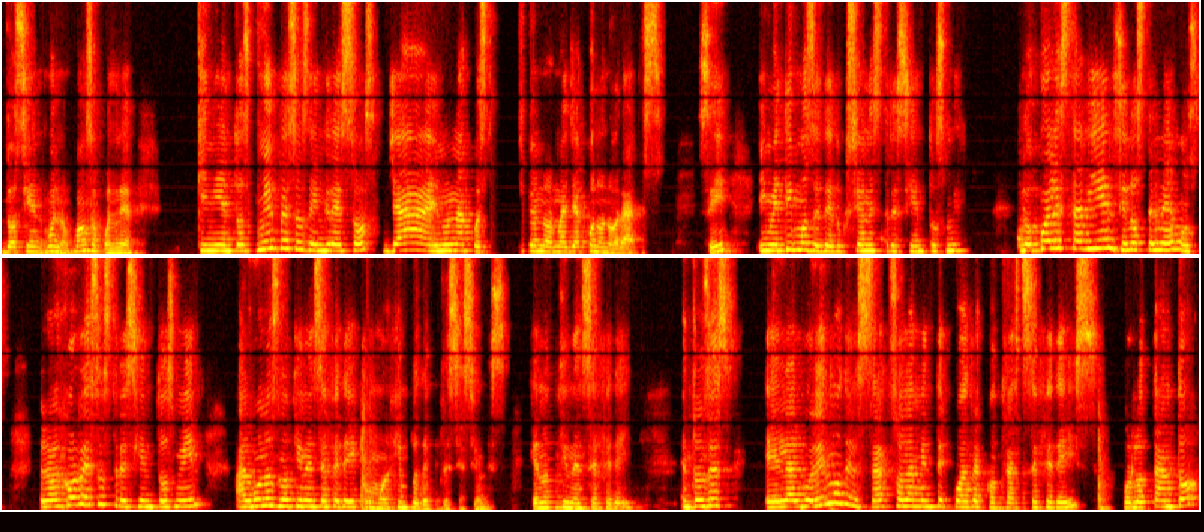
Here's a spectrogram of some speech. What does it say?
200, bueno, vamos a poner 500 mil pesos de ingresos ya en una cuestión normal, ya con honorarios, ¿sí? Y metimos de deducciones 300 mil, lo cual está bien si los tenemos, pero mejor de esos 300 mil algunos no tienen CFDI como ejemplo de depreciaciones, que no tienen CFDI. Entonces, el algoritmo del SAT solamente cuadra contra CFDIs. Por lo tanto,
